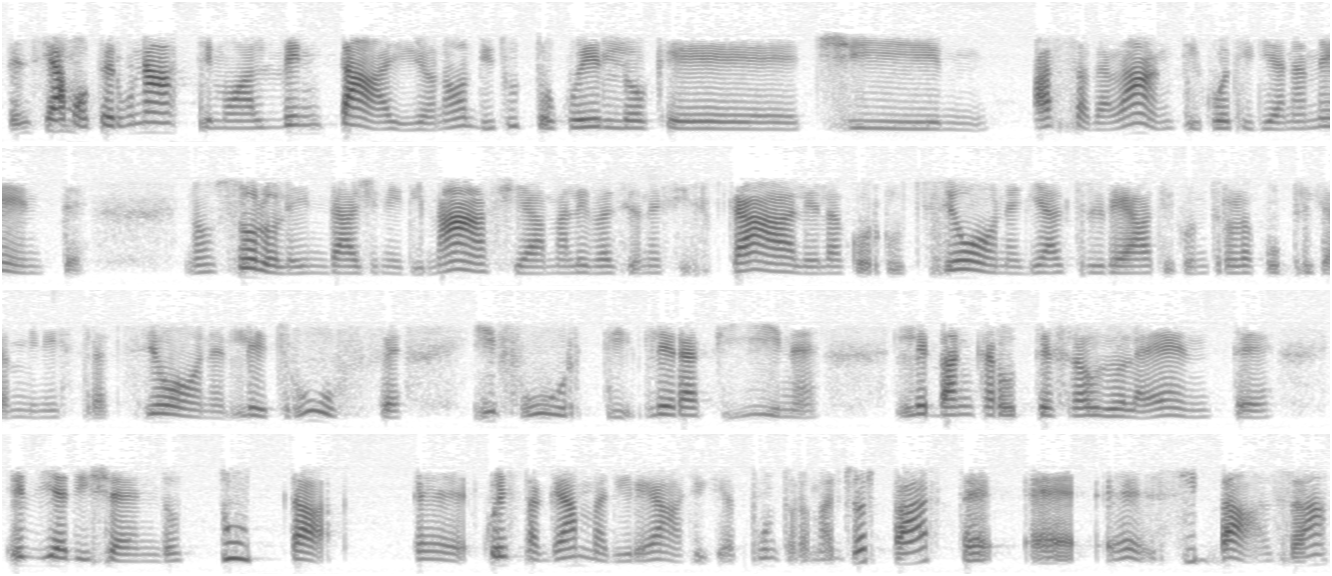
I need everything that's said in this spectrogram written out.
Pensiamo per un attimo al ventaglio no, di tutto quello che ci passa davanti quotidianamente non solo le indagini di mafia, ma l'evasione fiscale, la corruzione, gli altri reati contro la pubblica amministrazione, le truffe, i furti, le rapine, le bancarotte fraudolente e via dicendo. Tutta eh, questa gamma di reati, che appunto la maggior parte è, eh, si basa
